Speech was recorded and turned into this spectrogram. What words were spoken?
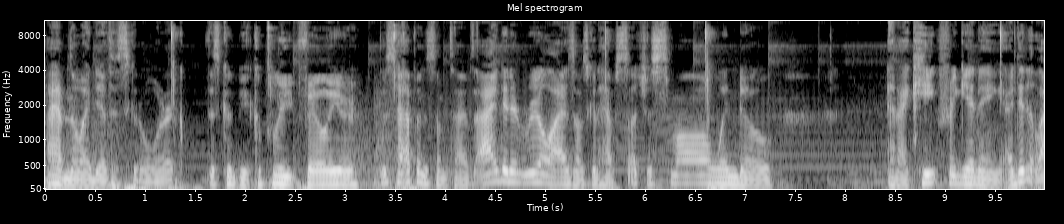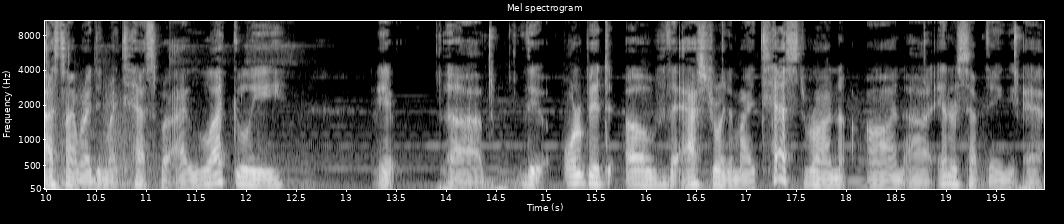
I have no idea if this is going to work. This could be a complete failure. This happens sometimes. I didn't realize I was going to have such a small window. And I keep forgetting. I did it last time when I did my test, but I luckily... It uh, the orbit of the asteroid in my test run on uh, intercepting a-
